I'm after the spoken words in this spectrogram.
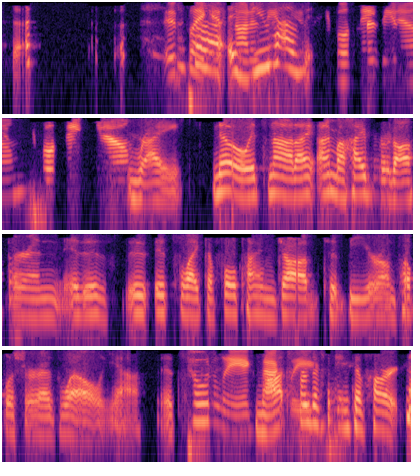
It's like Uh, it's not do as you easy have- as people think, you know. People think, you know. right. No, it's not. I, I'm a hybrid author, and it is. It, it's like a full-time job to be your own publisher as well. Yeah, it's Totally, exactly. not for the faint of heart.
